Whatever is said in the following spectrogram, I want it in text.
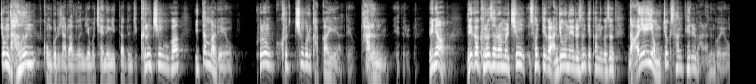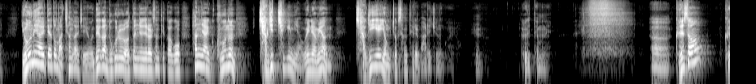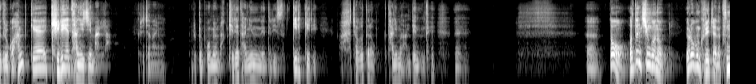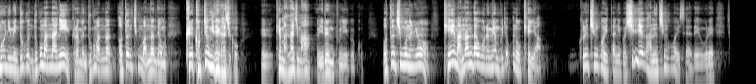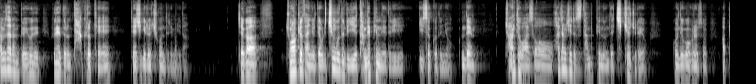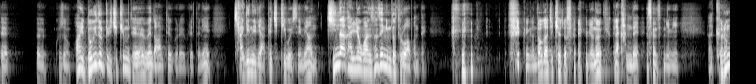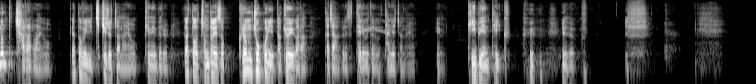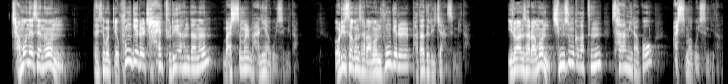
좀 나은 공부를 잘하든지 뭐 재능이 있다든지 그런 친구가 있단 말이에요. 그런 그 친구를 가까이 해야 돼요. 바른 애들을. 왜냐? 내가 그런 사람을 친, 선택을 안 좋은 애를 선택하는 것은 나의 영적 상태를 말하는 거예요. 연애할 때도 마찬가지예요. 내가 누구를 어떤 여자를 선택하고 하느냐 그거는 자기 책임이야. 왜냐하면 자기의 영적 상태를 말해주는 거예요. 예. 그렇기 때문에 어, 그래서 그들과 함께 길에 다니지 말라. 그랬잖아요. 그렇게 보면 막 길에 다니는 애들이 있어. 끼리끼리. 아, 저것들하고 다니면 안 되는데. 네. 어, 또 어떤 친구는 여러분 그랬잖아요. 부모님이 누구 누구 만나니? 그러면 누구 만나 어떤 친구 만나는지 하면 그 걱정이 돼 가지고 예, 걔 만나지 마 이런 분위기고 어떤 친구는요 걔 만난다고 그러면 무조건 오케이야. 그런 친구가 있다는 거, 신뢰가 가는 친구가 있어야 돼요. 우리 참사랑교회 후대, 후대 들은 다 그렇게 되시기를 축원드립니다. 제가 중학교 다닐 때 우리 친구들이 담배 피는 애들이 있었거든요. 근데 저한테 와서 화장실에서 담배 피는데 지켜주래요. 근데 그 그래서 앞에 예, 그래서 아니 너희들끼리 지키면 돼. 왜 나한테 그래? 그랬더니 자기들이 앞에 지키고 있으면 지나가려고 한 선생님도 들어와 본대. 그러니까 너가 지켜줘서 하면은 그냥 간대 선생님이 아, 그런 건 또 잘 알아요. 그러니까 또 지켜줬잖아요. 걔네들을. 그러니까 또 전도에서 그런 조건이 있다. 교회 가라. 가자. 그래서 데리고 다녔잖아요. 예. give and take. 그래서 잠언에서는 세 번째 훈계를 잘 들어야 한다는 말씀을 많이 하고 있습니다. 어리석은 사람은 훈계를 받아들이지 않습니다. 이러한 사람은 짐승과 같은 사람이라고 말씀하고 있습니다.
